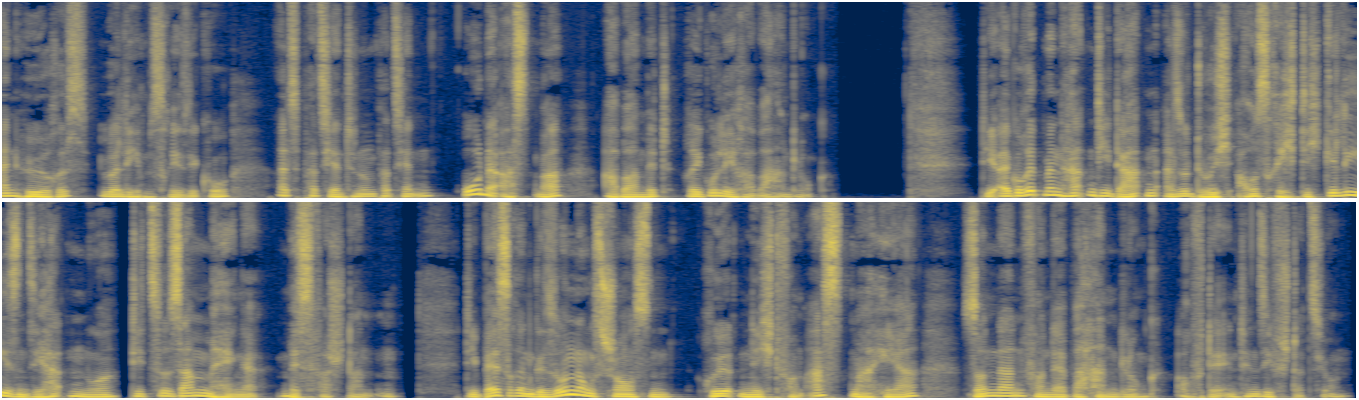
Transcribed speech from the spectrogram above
ein höheres Überlebensrisiko als Patientinnen und Patienten ohne Asthma, aber mit regulärer Behandlung. Die Algorithmen hatten die Daten also durchaus richtig gelesen, sie hatten nur die Zusammenhänge missverstanden. Die besseren Gesundungschancen rührten nicht vom Asthma her, sondern von der Behandlung auf der Intensivstation.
